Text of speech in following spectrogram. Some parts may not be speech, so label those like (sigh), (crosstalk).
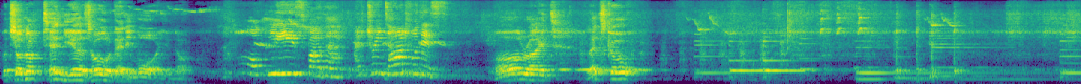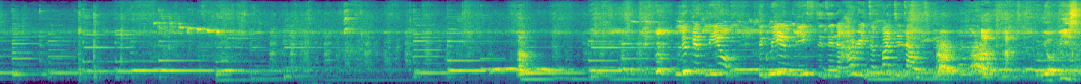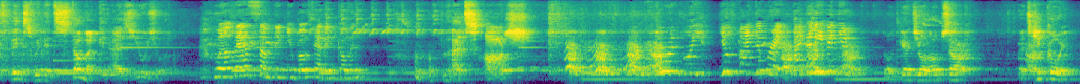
But you're not ten years old anymore, you know. Oh, please, father. I've trained hard for this. All right, let's go. (laughs) Look at Lion. The Guian beast is in a hurry to fight it out. (laughs) Your beast thinks with its stomach, as usual. Well, there's something you both have in common. (laughs) That's harsh. Go on, boy. You'll find the prey. I believe in you. Don't get your hopes up. Let's keep going.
